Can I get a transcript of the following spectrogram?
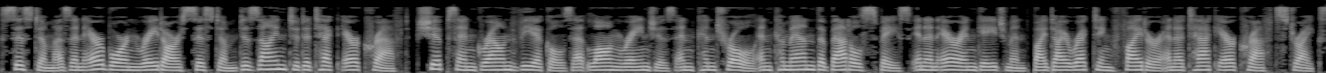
system is an airborne radar system designed to detect aircraft, ships and ground vehicles at long ranges and control and command the battle space in an air engagement by directing fighter and attack aircraft strikes.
